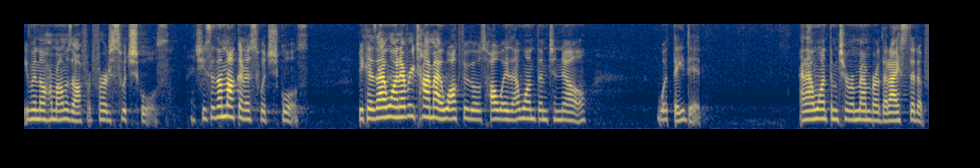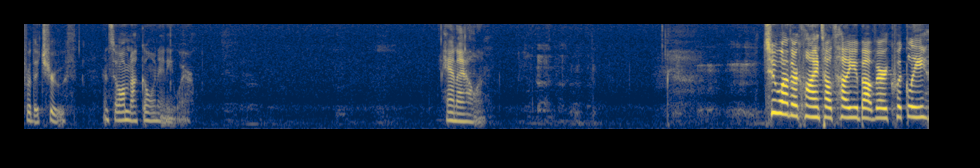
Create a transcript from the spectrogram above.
even though her mom has offered for her to switch schools. And she says, I'm not going to switch schools because I want every time I walk through those hallways, I want them to know what they did. And I want them to remember that I stood up for the truth. And so I'm not going anywhere. Hannah Allen. Two other clients I'll tell you about very quickly.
